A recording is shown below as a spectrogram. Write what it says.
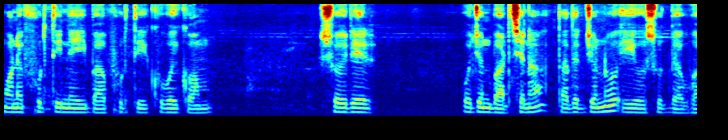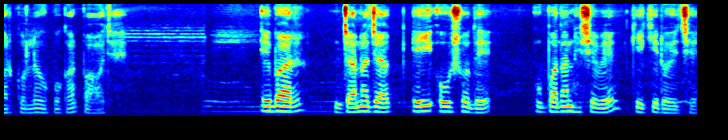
মনে ফুর্তি নেই বা ফুর্তি খুবই কম। শরীরের ওজন বাড়ছে না, তাদের জন্য এই ওষুধ ব্যবহার করলে উপকার পাওয়া যায়। এবার জানা যাক এই ঔষধে উপাদান হিসেবে কি কি রয়েছে।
